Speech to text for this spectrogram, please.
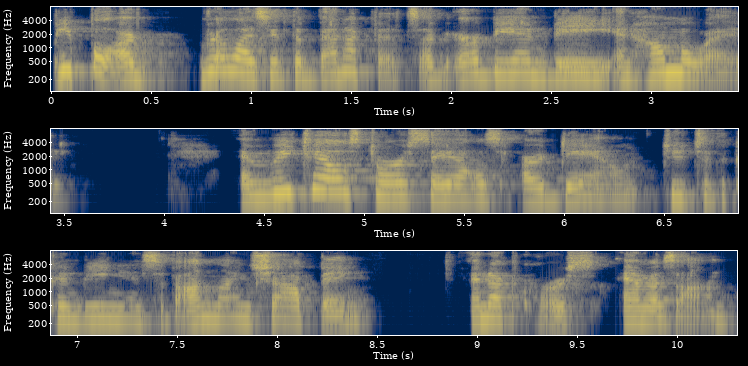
people are realizing the benefits of Airbnb and HomeAway and retail store sales are down due to the convenience of online shopping and, of course, Amazon.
